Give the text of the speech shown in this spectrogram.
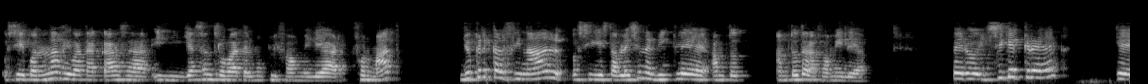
o sigui, quan han arribat a casa i ja s'han trobat el nucli familiar format, jo crec que al final, o sigui, estableixen el vincle amb, tot, amb tota la família. Però sí que crec que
